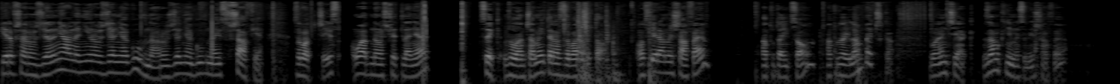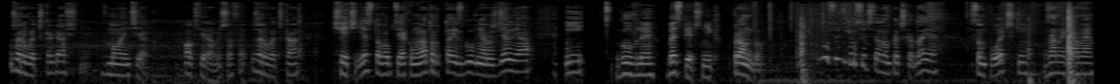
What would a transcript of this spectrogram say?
pierwsza rozdzielnia, ale nie rozdzielnia główna. Rozdzielnia główna jest w szafie. Zobaczcie, jest ładne oświetlenie. Cyk, wyłączamy i teraz zobaczcie to. Otwieramy szafę, a tutaj co? A tutaj lampeczka. W momencie jak zamkniemy sobie szafę, żaróweczka gaśnie. W momencie jak otwieramy szafę, żaróweczka świeci. Jest to w opcji akumulator. Tutaj jest głównia rozdzielnia i główny bezpiecznik prądu. Tak, dosyć, dosyć ta lampeczka daje. Są półeczki. Zamykamy.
